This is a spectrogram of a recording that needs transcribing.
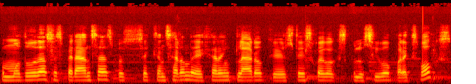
como dudas o esperanzas, pues se cansaron de dejar en claro que este es juego exclusivo para Xbox.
